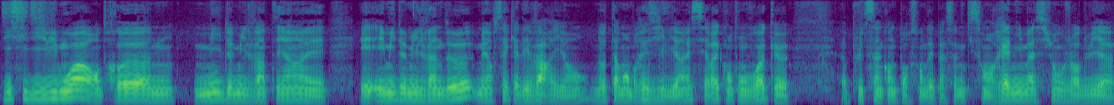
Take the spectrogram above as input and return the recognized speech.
d'ici 18 mois, entre mi-2021 et, et mi-2022, mais on sait qu'il y a des variants, notamment brésiliens, et c'est vrai quand on voit que plus de 50% des personnes qui sont en réanimation aujourd'hui euh,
